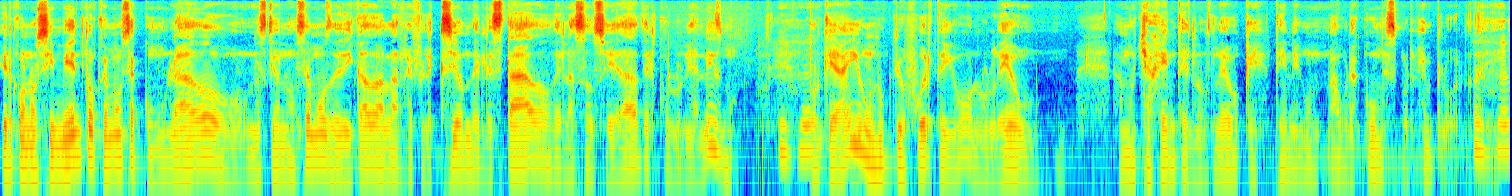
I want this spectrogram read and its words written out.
el conocimiento que hemos acumulado, los que nos hemos dedicado a la reflexión del Estado, de la sociedad, del colonialismo porque hay un núcleo fuerte, yo lo leo, a mucha gente los leo que tienen un Aura Cumes, por ejemplo, ¿verdad?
